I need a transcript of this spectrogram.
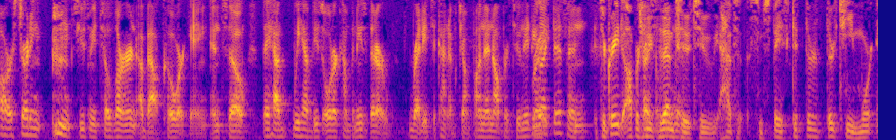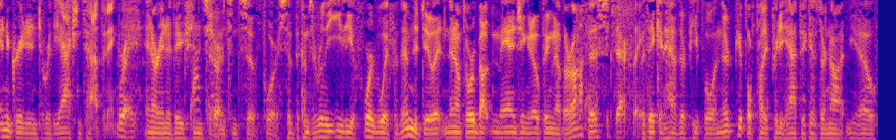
are starting, excuse me, to learn about co-working, and so they have we have these older companies that are ready to kind of jump on an opportunity Right. like this, and it's a great opportunity for them something to to have some space, get their, their team more integrated into where the action's happening, Right. And our innovation Exactly. zones and so forth. So it becomes a really easy, affordable way for them to do it, and they don't have to worry about managing and opening another office. Exactly. But they can have their people, and their people are probably pretty happy because they're not, you know,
